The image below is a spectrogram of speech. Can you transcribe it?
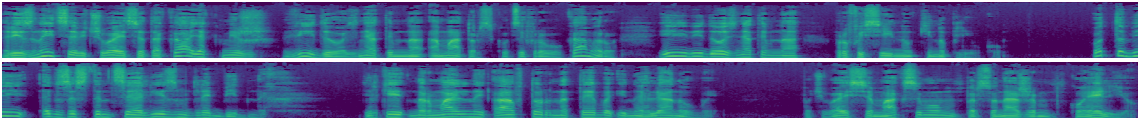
різниця відчувається така, як між відео, знятим на аматорську цифрову камеру, і відео, знятим на професійну кіноплівку. От тобі екзистенціалізм для бідних. Тільки нормальний автор на тебе і не глянув би. Почувайся максимум персонажем Коельо.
